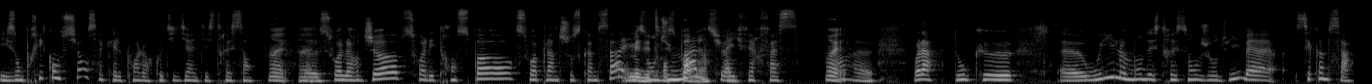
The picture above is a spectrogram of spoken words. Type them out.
et ils ont pris conscience à quel point leur quotidien était stressant. Euh, soit leur job, soit les transports, soit plein de choses comme ça. Et ils ont du mal à y faire face. Hein, euh, voilà, donc euh, euh, oui, le monde est stressant aujourd'hui, ben, c'est comme ça.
